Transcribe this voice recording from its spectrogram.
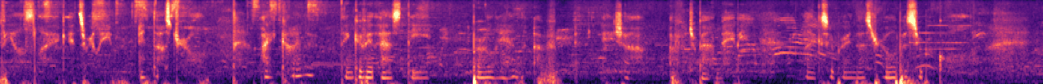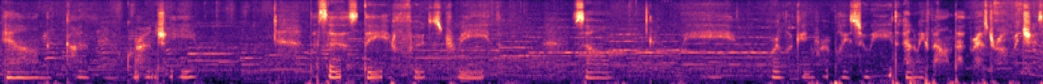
feels like. It's really industrial. I kind of think of it as the Berlin of Asia, of Japan, maybe. Like super industrial but super cool and kind of grungy. This is the food street. So we were looking for a place to eat and we found that restaurant which is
